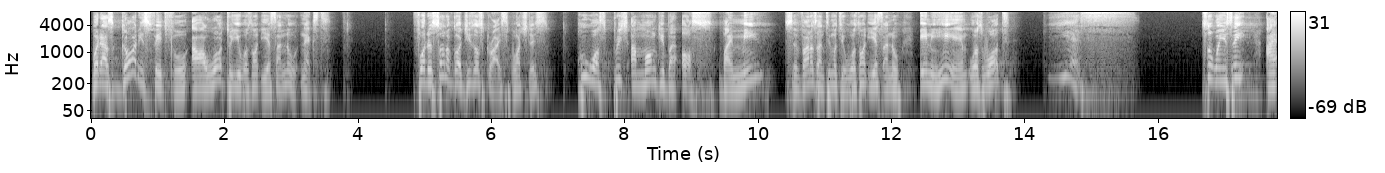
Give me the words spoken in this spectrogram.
But as God is faithful, our word to you was not yes and no. Next. For the Son of God, Jesus Christ, watch this, who was preached among you by us, by me, Silvanus and Timothy, was not yes and no. In him was what? Yes. So when you say, I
